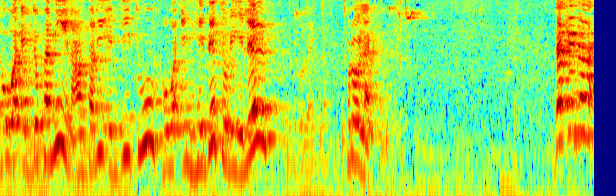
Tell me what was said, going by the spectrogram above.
هو الدوبامين عن طريق ال D2 هو inhibitory للبرولاكتين ده كده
